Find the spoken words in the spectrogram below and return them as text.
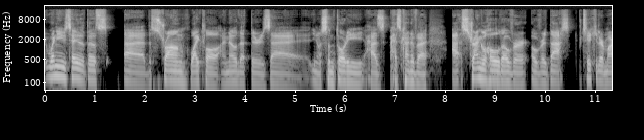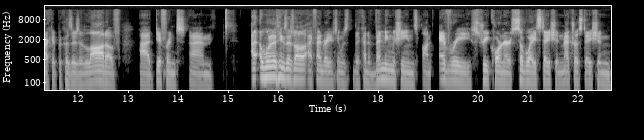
when you say that those uh, the strong White Claw. I know that there's, uh, you know, Suntory has has kind of a, a stranglehold over over that particular market because there's a lot of uh, different. Um, I, one of the things as well I found very interesting was the kind of vending machines on every street corner, subway station, metro station,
